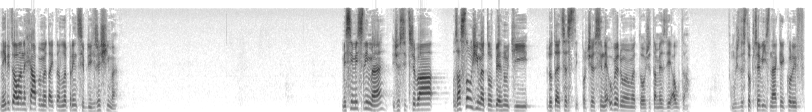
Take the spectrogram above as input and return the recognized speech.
Někdy to ale nechápeme, tady tenhle princip, když řešíme. My si myslíme, že si třeba zasloužíme to vběhnutí do té cesty, protože si neuvědomujeme to, že tam jezdí auta. A můžete si to převíst na jakýkoliv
